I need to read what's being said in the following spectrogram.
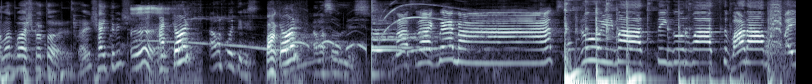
আমার বয়স কত? এই সাঁত্রিশ আর তোর? আমার পঁয়ত্রিশ। তোর? আমার চল্লিশ। মাছ রাখবে মাছ রুই মাছ সিঙ্গুর মাছ ভাড়া এই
